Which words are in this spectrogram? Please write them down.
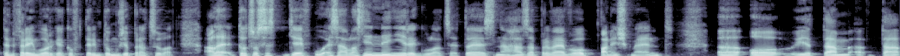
ten framework, jako v kterým to může pracovat. Ale to, co se děje v USA, vlastně není regulace. To je snaha za prvé o punishment, uh, o, je tam ta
